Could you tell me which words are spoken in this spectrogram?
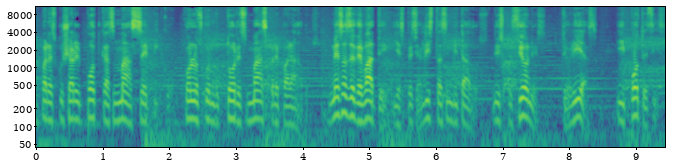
para escuchar el podcast más épico, con los conductores más preparados, mesas de debate y especialistas invitados, discusiones, teorías, hipótesis,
